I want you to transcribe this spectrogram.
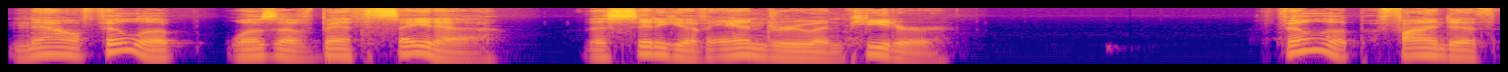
Now Philip was of Bethsaida, the city of Andrew and Peter. Philip findeth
